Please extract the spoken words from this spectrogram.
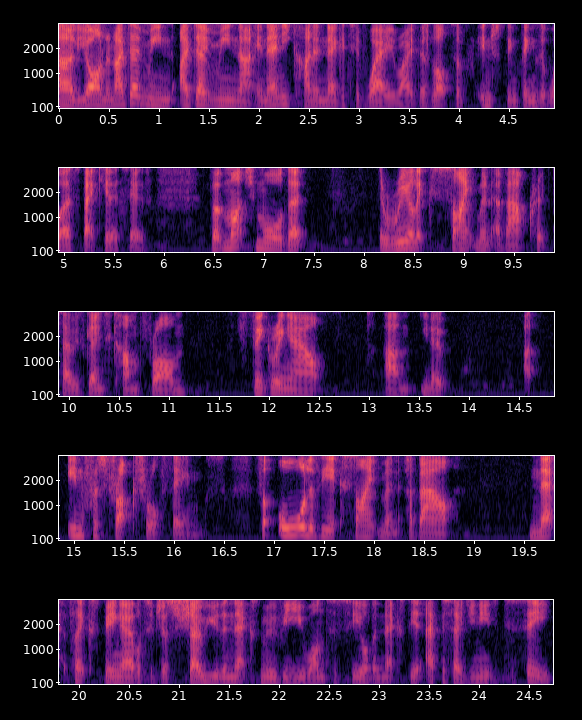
early on. And i don't mean i don't mean that in any kind of negative way right? There's lots of interesting things that were speculative but much more that the real excitement about crypto is going to come from figuring out um, you know uh, infrastructural things. For all of the excitement about Netflix being able to just show you the next movie you want to see or the next episode you needed to see.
